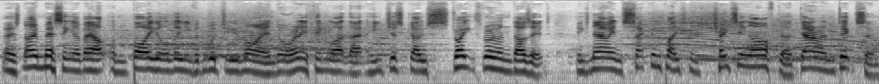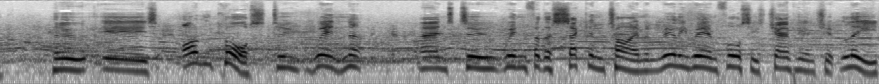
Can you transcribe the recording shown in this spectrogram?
There's no messing about and by your leave and would you mind or anything like that. He just goes straight through and does it. He's now in second place and he's chasing after Darren Dixon, who is on course to win and to win for the second time and really reinforce his championship lead.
